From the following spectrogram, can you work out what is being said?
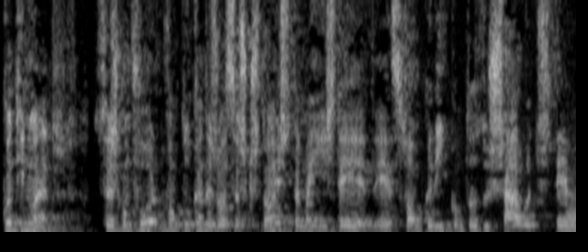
Continuando, seja como for, vão colocando as vossas questões. Também isto é, é só um bocadinho, como todos os sábados. Isto é,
